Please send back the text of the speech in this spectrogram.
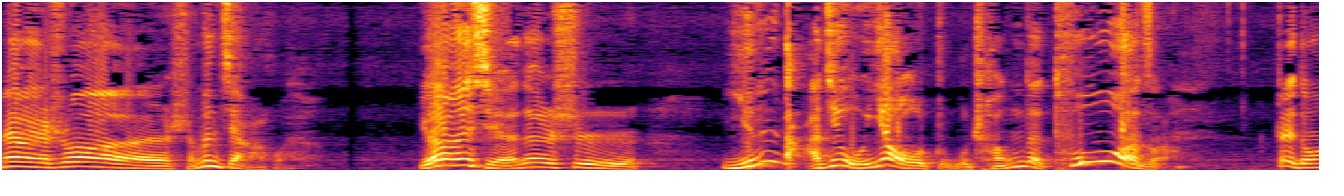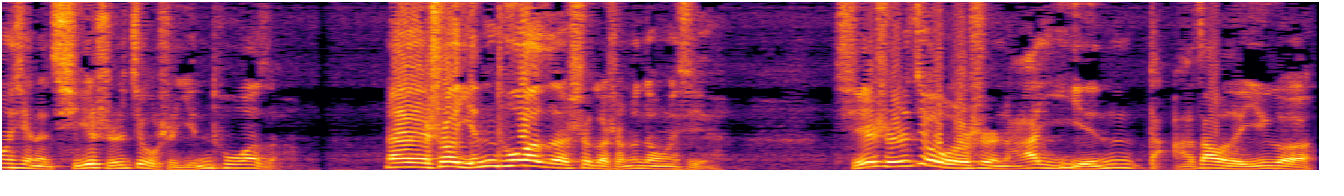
那位说什么家伙呀？原文写的是银打旧药煮成的托子，这东西呢，其实就是银托子。那位说银托子是个什么东西？其实就是拿银打造的一个。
